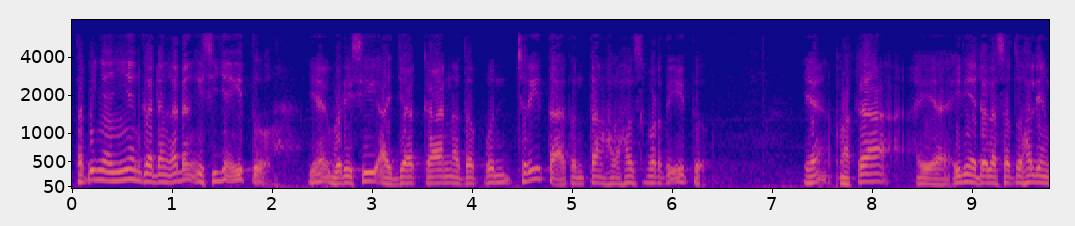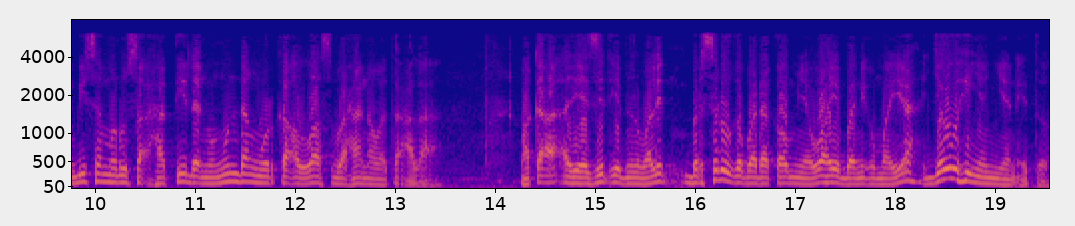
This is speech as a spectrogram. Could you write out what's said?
Tapi nyanyian kadang-kadang isinya itu, ya berisi ajakan ataupun cerita tentang hal-hal seperti itu. Ya, maka ya ini adalah satu hal yang bisa merusak hati dan mengundang murka Allah Subhanahu wa taala. Maka Yazid ibn Walid berseru kepada kaumnya, wahai Bani Umayyah, jauhi nyanyian itu.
